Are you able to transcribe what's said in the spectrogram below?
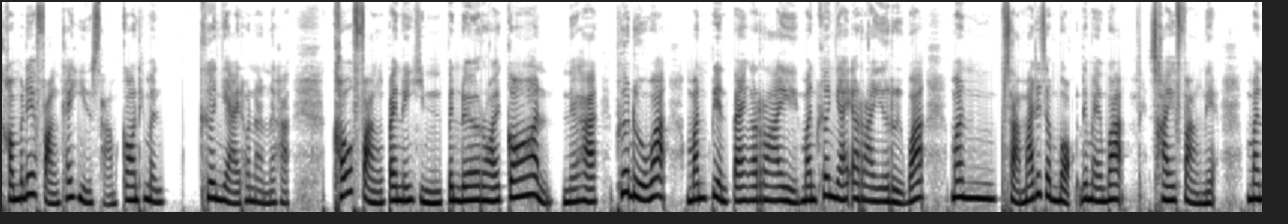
เขาไม่ได้ฝังแค่หินสามก้อนที่มันเคลื่อนย้ายเท่านั้นนะคะ เขาฝังไปในหินเป็นร้อยร้อยก้อนนะคะ เพื่อดูว่ามันเปลี่ยนแปลงอะไร มันเคลื่อนย้ายอะไร หรือว่ามันสามารถที่จะบอกได้ไหมว่าชายฝั่งเนี่ยมัน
